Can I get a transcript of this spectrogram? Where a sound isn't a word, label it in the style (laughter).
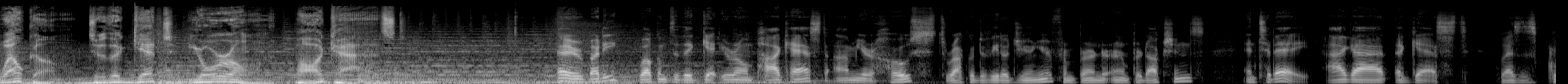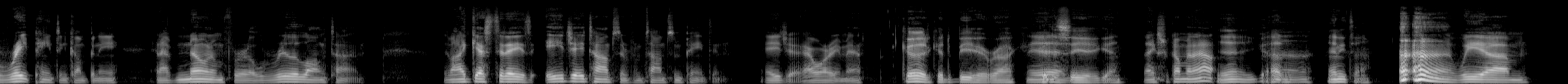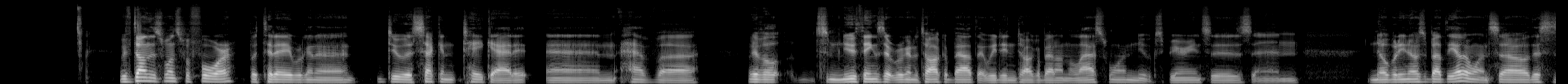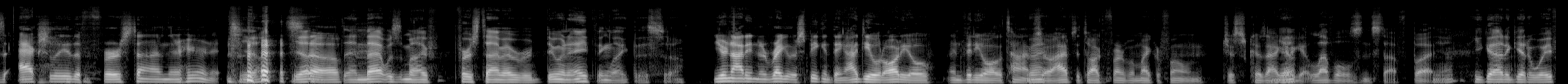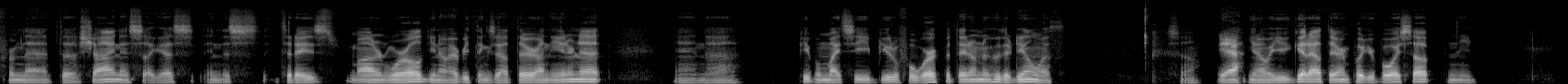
Welcome to the Get Your Own podcast. Hey, everybody. Welcome to the Get Your Own podcast. I'm your host, Rocco DeVito Jr. from Burn to Earn Productions. And today I got a guest who has this great painting company, and I've known him for a really long time. My guest today is AJ Thomsen from Thomsen Painting. AJ, how are you, man? Good, good to be here, Rock. Good to see you again. Thanks for coming out. Yeah, you got Uh, it. Anytime. (clears throat) we um we've done this once before, but today we're gonna do a second take at it and have uh we have a, some new things that we're going to talk about that we didn't talk about on the last one, new experiences, and nobody knows about the other one. So this is actually the (laughs) first time they're hearing it. Yeah, (laughs) so yeah. And that was my first time ever doing anything like this. So you're not in a regular speaking thing. I deal with audio and video all the time, Right. so I have to talk in front of a microphone just because I got to get levels and stuff. But yeah, you got to get away from that uh, shyness, I guess, in this in today's modern world. You know, everything's out there on the internet, and uh, people might see beautiful work, but they don't know who they're dealing with. So yeah, you know, you get out there and put your voice up, and you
